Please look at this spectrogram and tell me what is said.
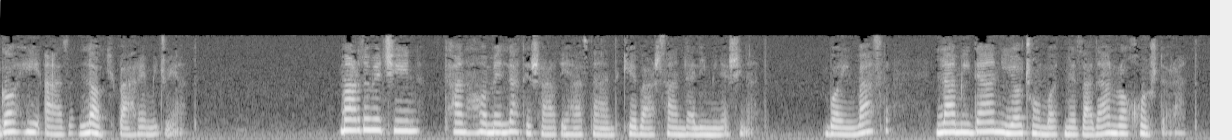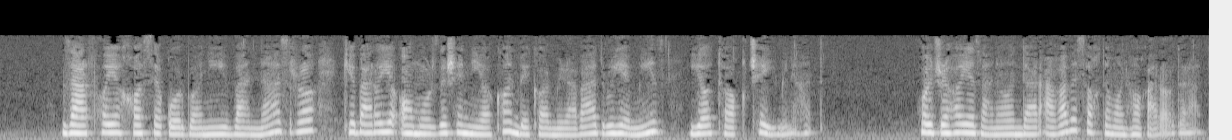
گاهی از لاک بهره می جویند. مردم چین تنها ملت شرقی هستند که بر صندلی می نشیند. با این وصف لمیدن یا چنباتمه زدن را خوش دارند. ظرفهای خاص قربانی و نظر را که برای آمرزش نیاکان به کار می رود روی میز یا تاقچه می نهند. حجره های زنان در عقب ساختمان ها قرار دارد.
